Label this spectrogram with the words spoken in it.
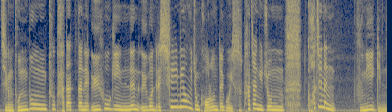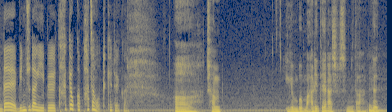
지금 돈봉투 받았다는 의혹이 있는 의원들의 실명이 좀 거론되고 있어서 파장이 좀 커지는 분위기인데 민주당 입을 타격과 파장 어떻게 될까요? 아, 참 이게 뭐 말이 되나 싶습니다. 그러니까 음.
